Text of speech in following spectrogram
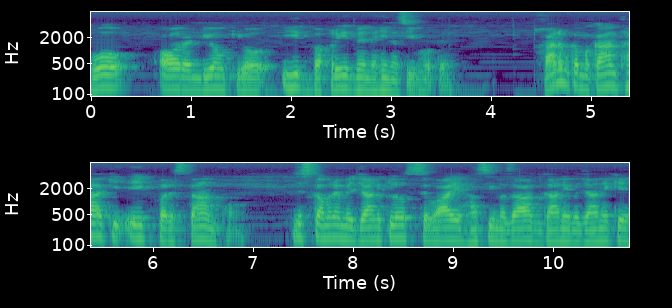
वो और अंडियों की ईद बकरीद में नहीं नसीब होते। खानम का मकान था कि एक परिस्तान था, जिस कमरे में जा निकलो, सिवाय हँसी मज़ाक गाने बजाने के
